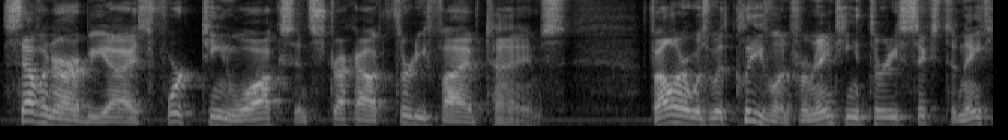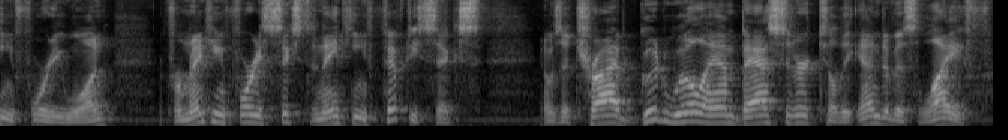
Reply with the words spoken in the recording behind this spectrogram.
seven RBIs, 14 walks, and struck out 35 times. Feller was with Cleveland from 1936 to 1941, and from 1946 to 1956, and was a Tribe Goodwill Ambassador till the end of his life.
